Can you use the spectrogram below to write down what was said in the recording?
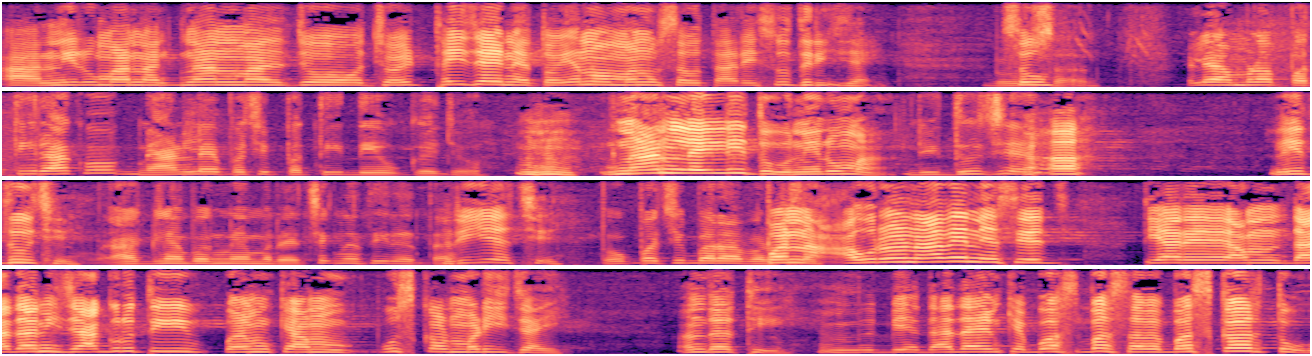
આ નિરૂમાના જ્ઞાનમાં જો જોઈન્ટ થઈ જાય ને તો એનો મનુષ્ય અવતારી સુધરી જાય. શું? એટલે હમણાં પતિ રાખો જ્ઞાન લે પછી પતિ દેવ કહેજો. જ્ઞાન લઈ લીધું નિરૂમા. લીધું છે? હા. લીધું છે. આજ્ઞા બજ્ઞામાં રહે છે કે નથી રહેતા? રીએ છે. તો પછી બરાબર પણ આવરણ આવે ને સેજ ત્યારે આમ દાદાની જાગૃતિ એમ કે આમ પુષ્કળ મળી જાય અંદરથી. બે દાદા એમ કે બસ બસ હવે બસ કર તું.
